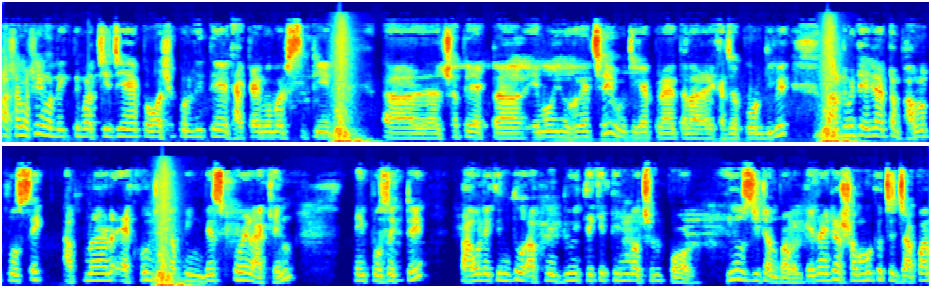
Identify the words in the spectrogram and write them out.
পাশাপাশি আমরা দেখতে পাচ্ছি যে প্রবাসী পল্লীতে ঢাকা ইউনিভার্সিটির সাথে একটা এমওইউ হয়েছে, ওই জায়গায় প্রায় তারা এক হাজার কোট দিবে। আলটিমেটলি এটা একটা ভালো প্রজেক্ট আপনার এখন যদি আপনি ইনভেস্ট করে রাখেন এই প্রজেক্টে তাহলে কিন্তু আপনি দুই থেকে তিন বছর পর হিউজ রিটার্ন পাবেন। কারণ এটা সম্মুখ হচ্ছে জাপান,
